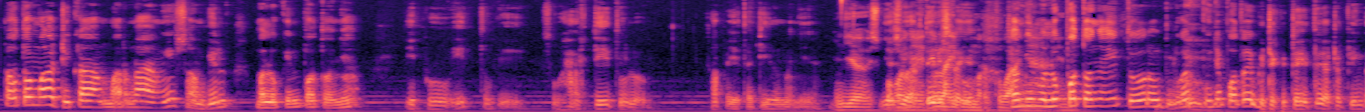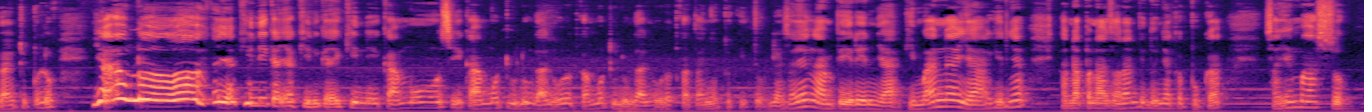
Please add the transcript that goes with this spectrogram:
Tahu-tahu malah di kamar nangis sambil melukin fotonya ibu itu Suharti itu loh. Apa ya tadi namanya? Ya, ya pokoknya Suharti itulah ibu ya. mertuanya. Sambil meluk fotonya itu, orang dulu kan hmm. punya foto yang gede-gede itu ada bingkai itu peluk. Ya Allah, kayak gini, kayak gini, kayak gini. Kamu sih, kamu dulu nggak nurut, kamu dulu nggak nurut katanya begitu. Nah saya ngampirin ya, gimana ya? Akhirnya karena penasaran pintunya kebuka, saya masuk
